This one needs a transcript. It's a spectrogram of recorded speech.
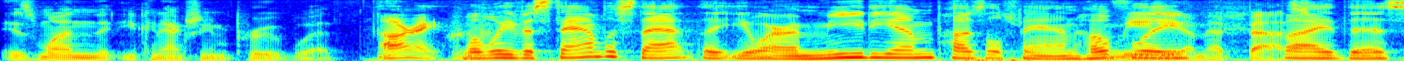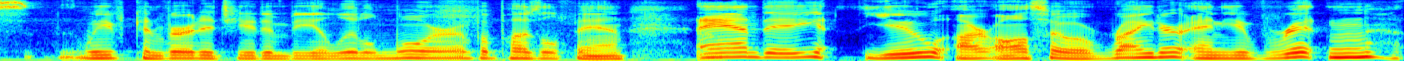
is one that you can actually improve with. All right. Well, we've established that that you are a medium puzzle fan. Hopefully, Medium at best. by this, we've converted you to be a little more of a puzzle fan. Andy, you are also a writer, and you've written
